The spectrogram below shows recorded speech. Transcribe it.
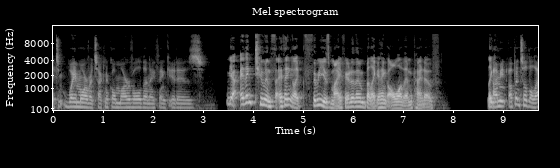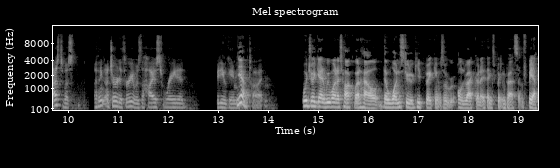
it's way more of a technical marvel than i think it is Yeah, I think two and th- I think like three is my favorite of them, but like I think all of them kind of like i mean up until the last of us i think uncharted 3 was the highest rated video game Yeah. of all time which again we want to talk about how the one studio keeps breaking its own record. I think is pretty impressive. But yeah.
